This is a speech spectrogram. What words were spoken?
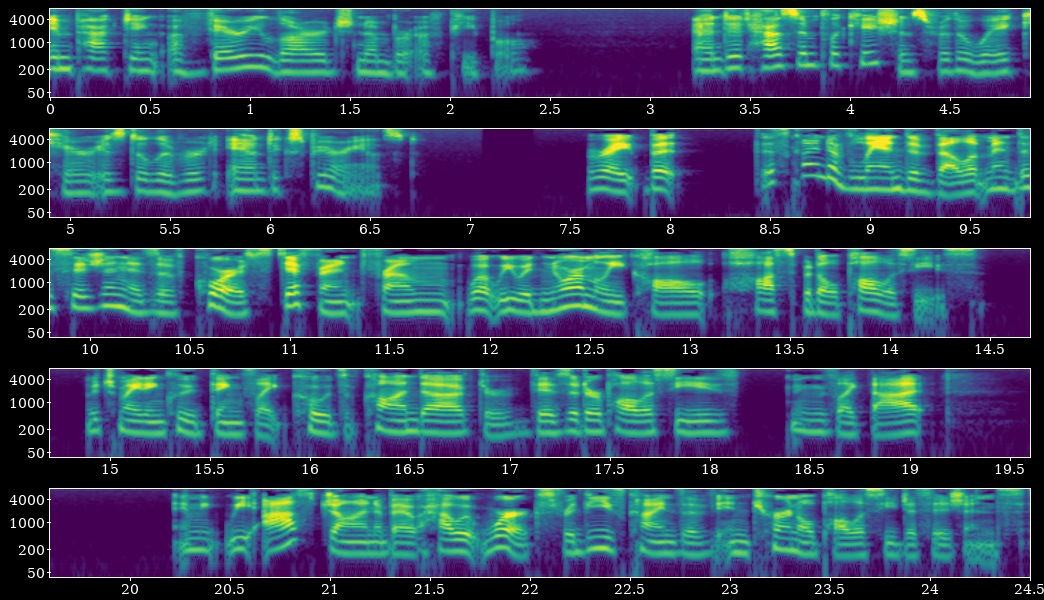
impacting a very large number of people. And it has implications for the way care is delivered and experienced. Right, but this kind of land development decision is, of course, different from what we would normally call hospital policies which might include things like codes of conduct or visitor policies, things like that. I mean, we asked John about how it works for these kinds of internal policy decisions.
